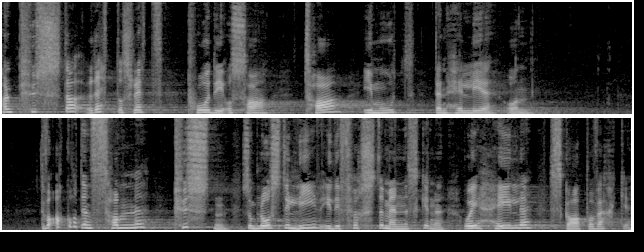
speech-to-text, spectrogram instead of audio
han pusta rett og slett på dem og sa, 'Ta imot Den hellige ånd'. Det var akkurat den samme pusten som blåste liv i de første menneskene og i hele skaperverket.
